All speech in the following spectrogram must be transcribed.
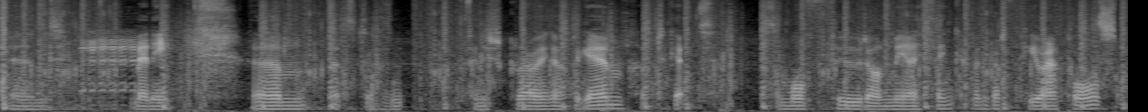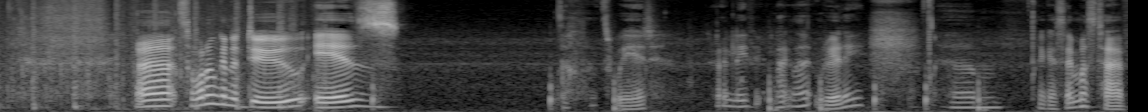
and many. Um, that still hasn't finished growing up again. have to get some more food on me, I think. I've only got a few apples. Uh, so what I'm going to do is... Oh, that's weird. Should I leave it like that, really? Um, I guess I must have,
